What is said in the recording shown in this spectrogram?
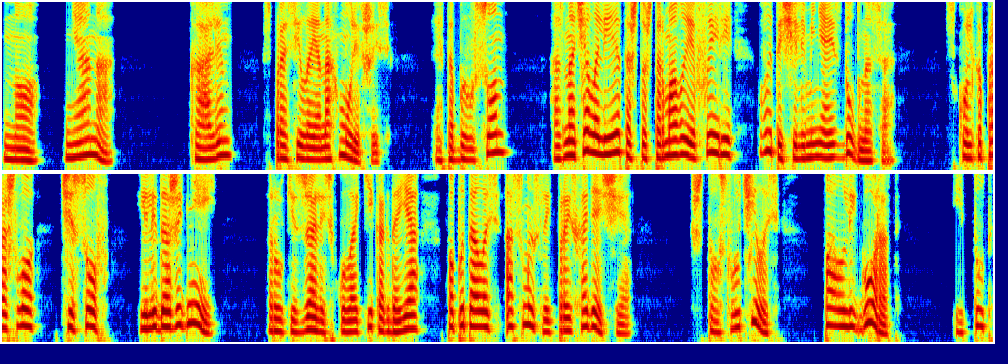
но не она. «Калин?» — спросила я, нахмурившись. «Это был сон? Означало ли это, что штормовые фейри вытащили меня из Дубноса? Сколько прошло часов или даже дней?» Руки сжались в кулаки, когда я попыталась осмыслить происходящее. Что случилось? Пал ли город? И тут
